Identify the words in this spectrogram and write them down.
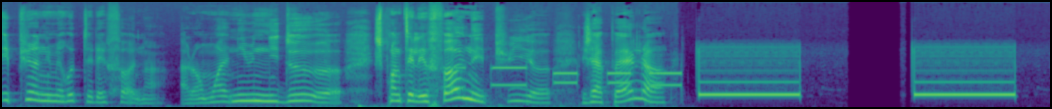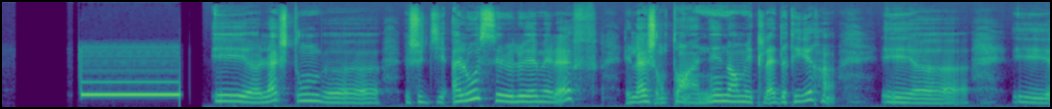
et puis un numéro de téléphone. Alors moi, ni une ni deux, je prends le téléphone et puis j'appelle. Et euh, là, je tombe, euh, je dis Allô, c'est le MLF. Et là, j'entends un énorme éclat de rire. Et, euh, et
